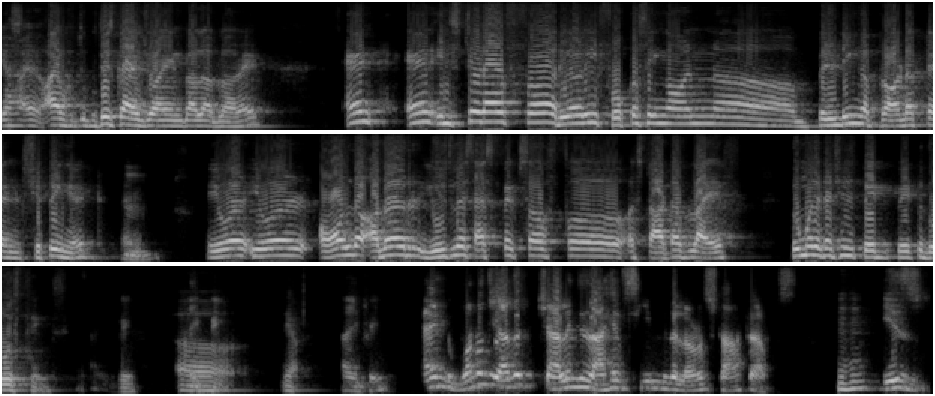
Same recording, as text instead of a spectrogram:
yeah I, I, this guy joined blah blah blah right and and instead of uh, really focusing on uh, building a product and shipping it mm. you are you are all the other useless aspects of uh, a startup life too much attention is paid paid to those things I agree. I agree. Uh, yeah i agree and one of the other challenges i have seen with a lot of startups mm-hmm. is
